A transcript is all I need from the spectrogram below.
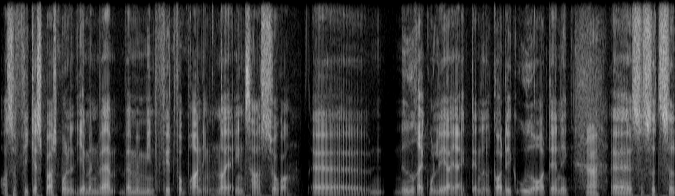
Og så fik jeg spørgsmålet, jamen hvad, hvad med min fedtforbrænding, når jeg indtager sukker? Øh, nedregulerer jeg ikke den, eller går det ikke ud over den? Ikke? Ja. Øh, så, så, så,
